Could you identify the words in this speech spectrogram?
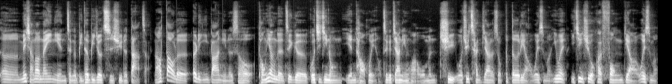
呃，没想到那一年整个比特币就持续的大涨。然后到了二零一八年的时候，同样的这个国际金融研讨会哈，这个嘉年华，我们去我去参加的时候不得了，为什么？因为一进去我快疯掉了。为什么？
